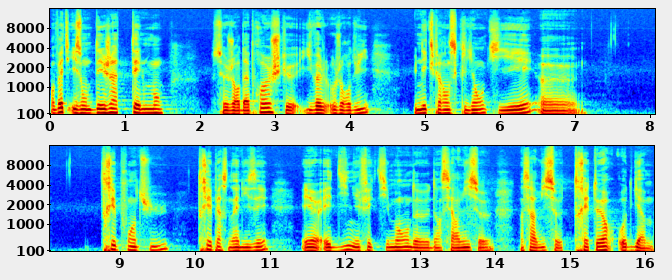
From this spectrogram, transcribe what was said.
En fait, ils ont déjà tellement ce genre d'approche qu'ils veulent aujourd'hui une expérience client qui est très pointue, très personnalisée et, digne effectivement d'un service, d'un service traiteur haut de gamme.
